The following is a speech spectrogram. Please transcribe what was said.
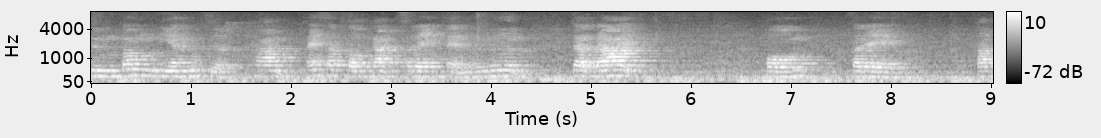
จึงต้องเรียนลูกเสือท่านให้ซับซ้อนการแสดงแต่เนิ่นๆจะได้พร้อมแสดงครับ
